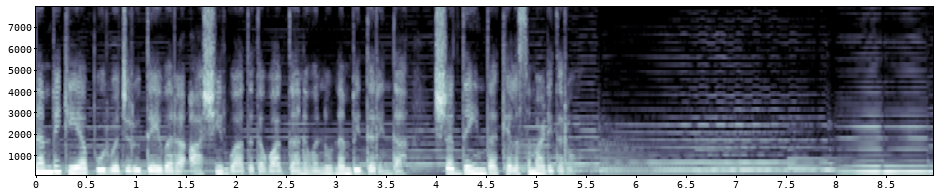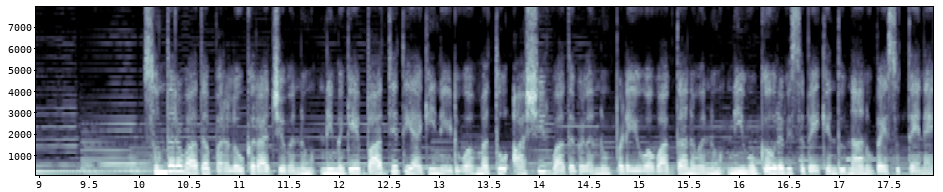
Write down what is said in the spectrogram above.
ನಂಬಿಕೆಯ ಪೂರ್ವಜರು ದೇವರ ಆಶೀರ್ವಾದದ ವಾಗ್ದಾನವನ್ನು ನಂಬಿದ್ದರಿಂದ ಶ್ರದ್ಧೆಯಿಂದ ಕೆಲಸ ಮಾಡಿದರು. ಸುಂದರವಾದ ಪರಲೋಕ ರಾಜ್ಯವನ್ನು ನಿಮಗೆ ಬಾಧ್ಯತೆಯಾಗಿ ನೀಡುವ ಮತ್ತು ಆಶೀರ್ವಾದಗಳನ್ನು ಪಡೆಯುವ ವಾಗ್ದಾನವನ್ನು ನೀವು ಗೌರವಿಸಬೇಕೆಂದು ನಾನು ಬಯಸುತ್ತೇನೆ.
